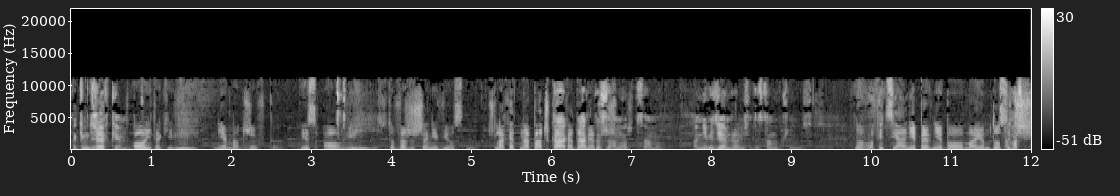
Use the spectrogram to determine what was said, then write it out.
Takim drzewkiem. o i takie wi, nie ma drzewka. Jest o, wi, Stowarzyszenie Wiosny. Szlachetna paczka, Tak, Akademia tak, to samo, to samo. A nie wiedziałem, że oni się do Stanów. No oficjalnie pewnie, bo mają dosyć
